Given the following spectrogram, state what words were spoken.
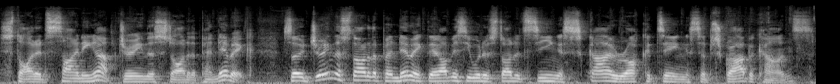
started signing up during the start of the pandemic. So during the start of the pandemic, they obviously would have started seeing a skyrocketing subscriber counts,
